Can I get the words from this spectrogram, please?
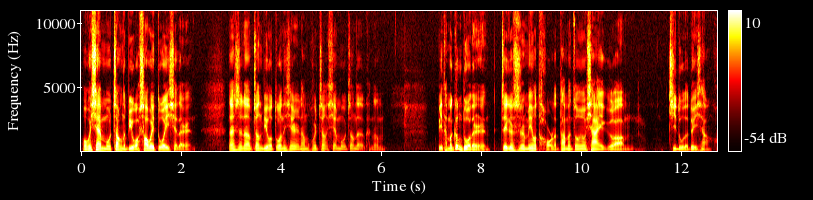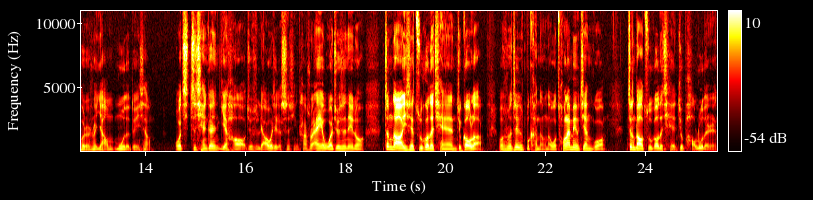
我会羡慕挣的比我稍微多一些的人，但是呢，挣的比我多那些人，他们会挣羡慕挣的可能比他们更多的人。这个是没有头的，他们总有下一个嫉妒的对象，或者说仰慕的对象。我之前跟也好就是聊过这个事情，他说：“哎，我就是那种挣到一些足够的钱就够了。”我说：“这个是不可能的，我从来没有见过挣到足够的钱就跑路的人。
